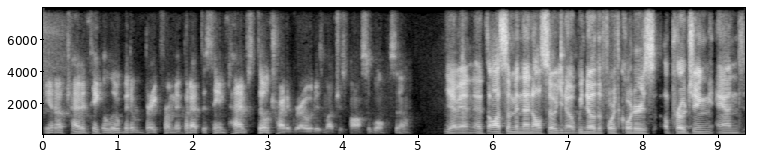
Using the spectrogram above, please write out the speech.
you know, trying to take a little bit of a break from it, but at the same time, still try to grow it as much as possible. So, yeah, man, that's awesome. And then also, you know, we know the fourth quarter's approaching, and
